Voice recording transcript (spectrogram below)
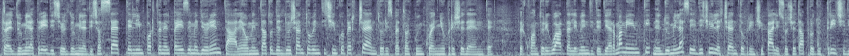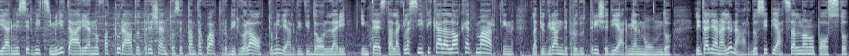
Tra il 2013 e il 2017 l'import nel paese medio orientale è aumentato del 225% rispetto al quinquennio precedente. Per quanto riguarda le vendite di armamenti, nel 2016 le 100 principali società produttrici di armi e servizi militari hanno fatturato 374,8 miliardi di dollari. In testa alla classifica la Lockheed Martin, la più grande produttrice di armi al mondo. L'italiana Leonardo si piazza al nono posto.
